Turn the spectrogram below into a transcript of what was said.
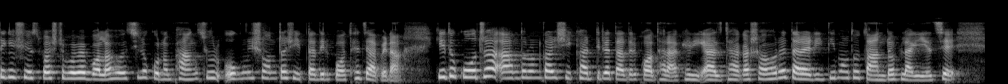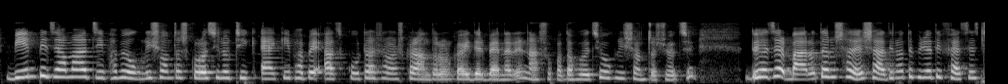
থেকে সুস্পষ্টভাবে বলা হয়েছিল, কোনো ভাঙচুর, অগ্নিসন্ত্রাস ইত্যাদির পথে যাবে না। কিন্তু কোটা আন্দোলনকারী শিক্ষার্থীরা তাদের কথা রাখেনি। আজ ঢাকা শহরে তারা রীতিমতো তাণ্ডব লাগিয়েছে। বিএনপি জামায়াত যেভাবে অগ্নিসন্ত্রাস করেছিল, ঠিক একইভাবে আজ কোটা সংস্কার আন্দোলনকারীদের ব্যানারে নাশকতা হয়েছে, অগ্নিসন্ত্রাস হয়েছে। দুই সালে স্বাধীনতা বিরোধী ফ্যাসিস্ট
